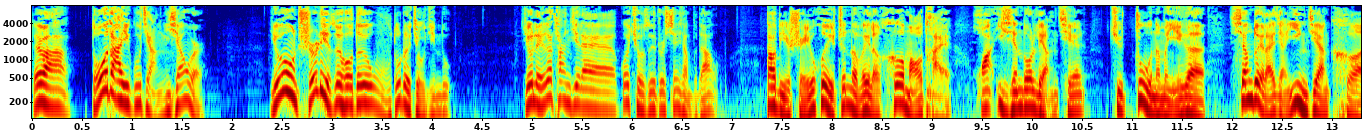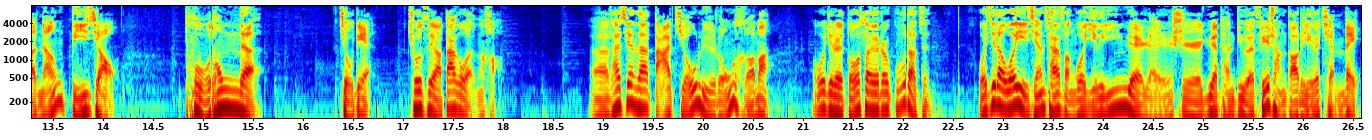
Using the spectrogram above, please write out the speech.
对吧？多大一股酱香味儿！游泳池里最后都有五度的酒精度，就那个场景呢，我确实有点想象不到，到底谁会真的为了喝茅台花一千多两千去住那么一个相对来讲硬件可能比较普通的酒店？确实要打个问号。呃，他现在打酒旅融合嘛，我觉得多少有点孤岛症。我记得我以前采访过一个音乐人，是乐坛地位非常高的一个前辈，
